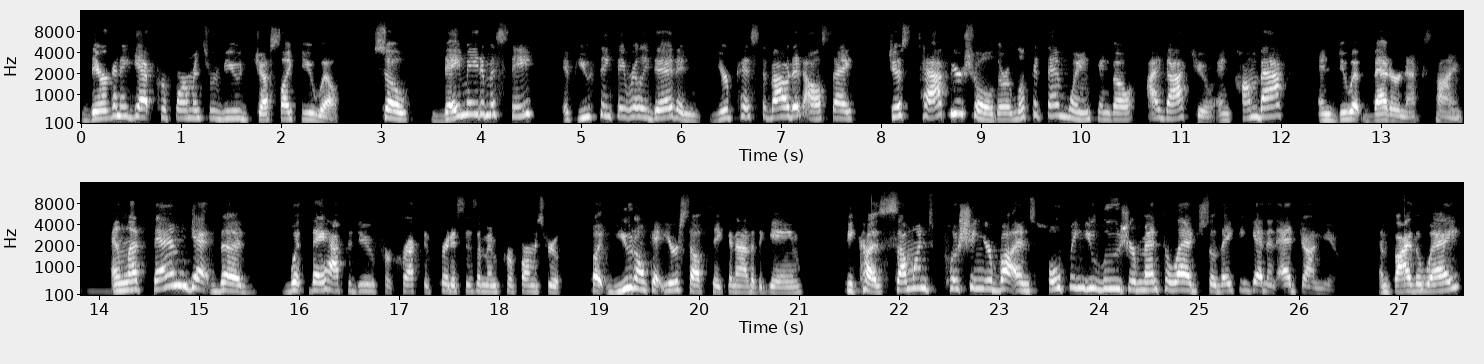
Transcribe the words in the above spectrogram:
they're going to get performance reviewed just like you will. So they made a mistake if you think they really did and you're pissed about it, I'll say, just tap your shoulder, look at them, wink, and go, I got you, and come back and do it better next time. And let them get the what they have to do for corrective criticism and performance review, but you don't get yourself taken out of the game because someone's pushing your buttons, hoping you lose your mental edge so they can get an edge on you. And by the way,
